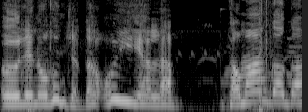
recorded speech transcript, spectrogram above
Öğlen olunca da uyuyalım. Tamam Gaga.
